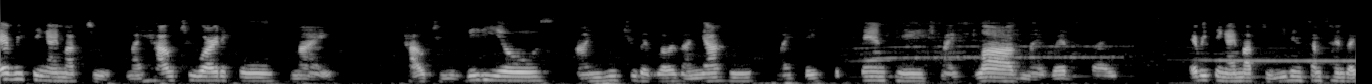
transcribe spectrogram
everything I'm up to. My how-to articles, my how-to videos on YouTube as well as on Yahoo, my Facebook fan page, my blog, my website, everything I'm up to. Even sometimes I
